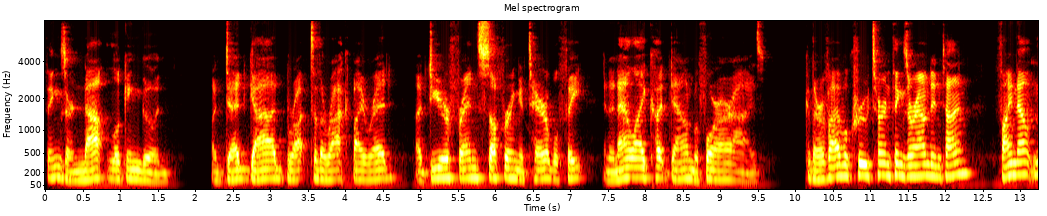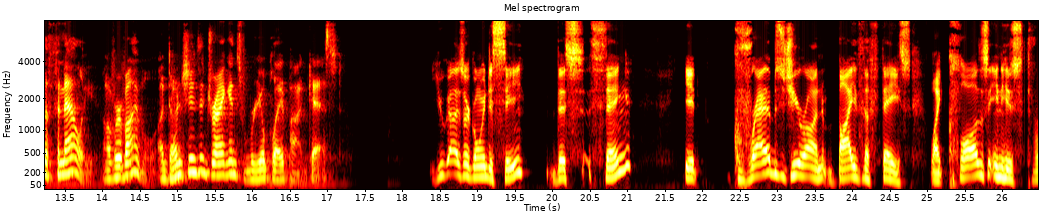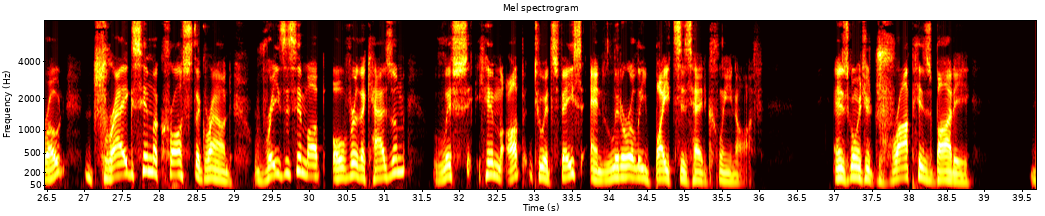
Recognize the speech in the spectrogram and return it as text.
Things are not looking good. A dead god brought to the rock by Red, a dear friend suffering a terrible fate, and an ally cut down before our eyes. Could the revival crew turn things around in time? Find out in the finale of Revival, a Dungeons and Dragons real play podcast. You guys are going to see this thing. It grabs Giron by the face, like claws in his throat, drags him across the ground, raises him up over the chasm, lifts him up to its face, and literally bites his head clean off. And is going to drop his body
